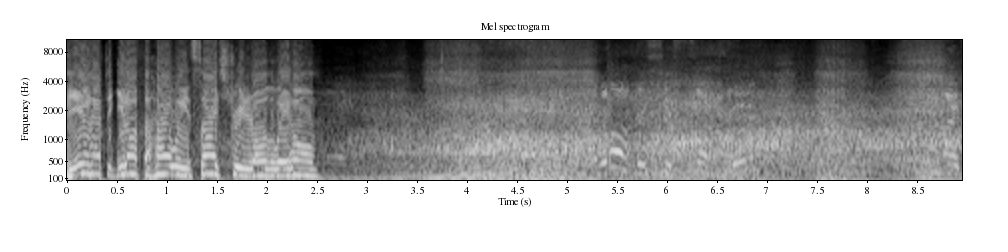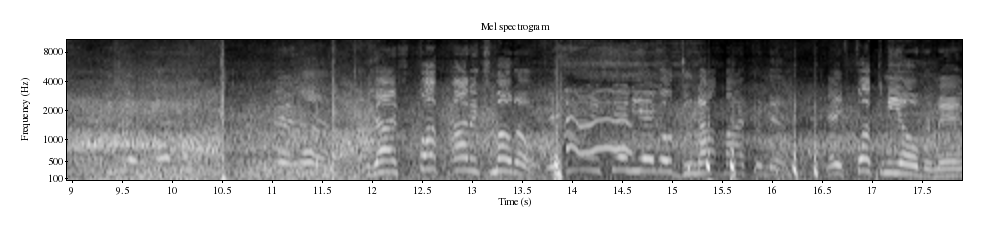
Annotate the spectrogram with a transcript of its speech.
You don't have to get off the highway and side street it all the way home. Fuck, this shit sucks, man. Like, you still recording? Man, you guys, fuck Onyx Moto. If you're in San Diego, do not buy from them. They fucked me over, man.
